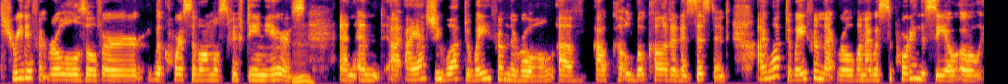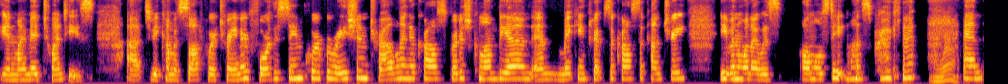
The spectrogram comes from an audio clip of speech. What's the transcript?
three different roles over the course of almost 15 years. Mm. And and I, actually walked away from the role of I'll call, we'll call it an assistant. I walked away from that role when I was supporting the COO in my mid 20s uh, to become a software trainer for the same corporation, traveling across British Columbia and, and making trips across the country, even when I was almost eight months pregnant. Oh, wow. And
